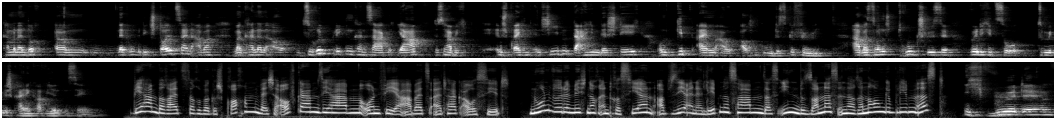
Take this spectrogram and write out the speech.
kann man dann doch ähm, nicht unbedingt stolz sein, aber man kann dann auch zurückblicken, kann sagen, ja, das habe ich entsprechend entschieden, dahinter stehe ich und gibt einem auch, auch ein gutes Gefühl. Aber sonst Trugschlüsse würde ich jetzt so zumindest keine gravierenden sehen. Wir haben bereits darüber gesprochen, welche Aufgaben Sie haben und wie Ihr Arbeitsalltag aussieht. Nun würde mich noch interessieren, ob Sie ein Erlebnis haben, das Ihnen besonders in Erinnerung geblieben ist? Ich würde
